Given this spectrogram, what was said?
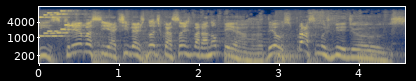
Inscreva-se e ative as notificações para não perder os próximos vídeos!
